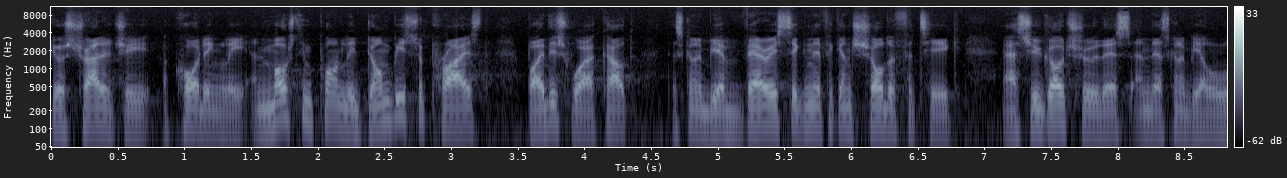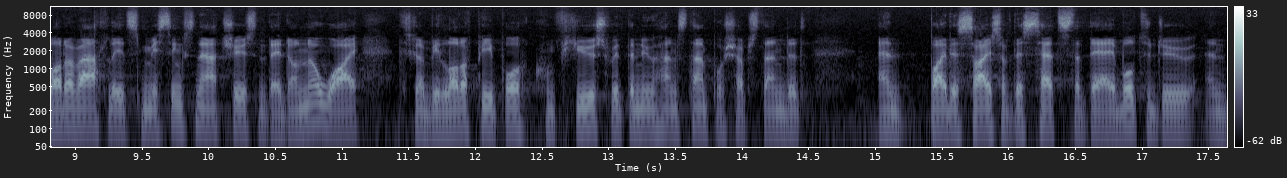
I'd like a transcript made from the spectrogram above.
your strategy accordingly. And most importantly, don't be surprised by this workout. There's going to be a very significant shoulder fatigue as you go through this, and there's going to be a lot of athletes missing snatches, and they don't know why. There's going to be a lot of people confused with the new handstand push-up standard, and by the size of the sets that they're able to do, and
